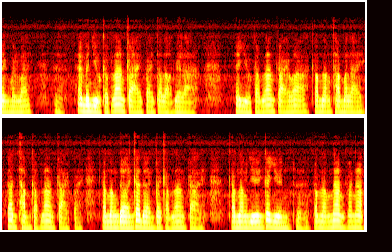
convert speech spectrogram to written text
ดึงมันไว้ให้มันอยู่กับร่างกายไปตลอดเวลา ให้อยู่กับร่างกายว่ากำลังทำอะไร ก็ทำกับร่างกายไปกำลังเดินก็เดินไปกับร่างกายกำลังยืนก็ยืนกำลังนั่งก็นั่ง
